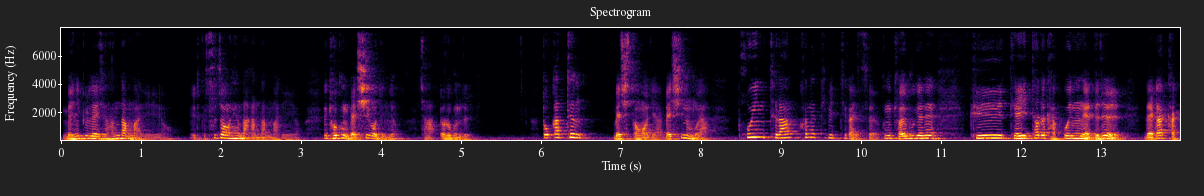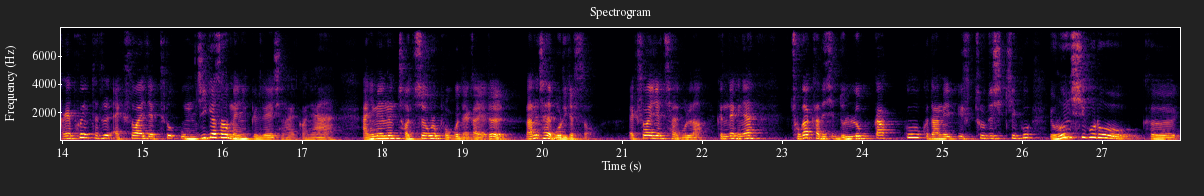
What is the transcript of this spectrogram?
manipulation 한단 말이에요. 이렇게 수정을 해 나간단 말이에요. 결국 mesh거든요. 자, 여러분들. 똑같은 mesh 덩어리야. mesh는 뭐야? 포인트랑 connectivity가 있어요. 그럼 결국에는 그 데이터를 갖고 있는 애들을 내가 각각의 포인트를 XYZ로 움직여서 manipulation 할 거냐 아니면은 전체적으로 보고 내가 얘를 나는 잘 모르겠어. XYZ 잘 몰라. 근데 그냥 조각하듯이 누르고 깎고 그 다음에 extrude 시키고 이런 식으로 그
